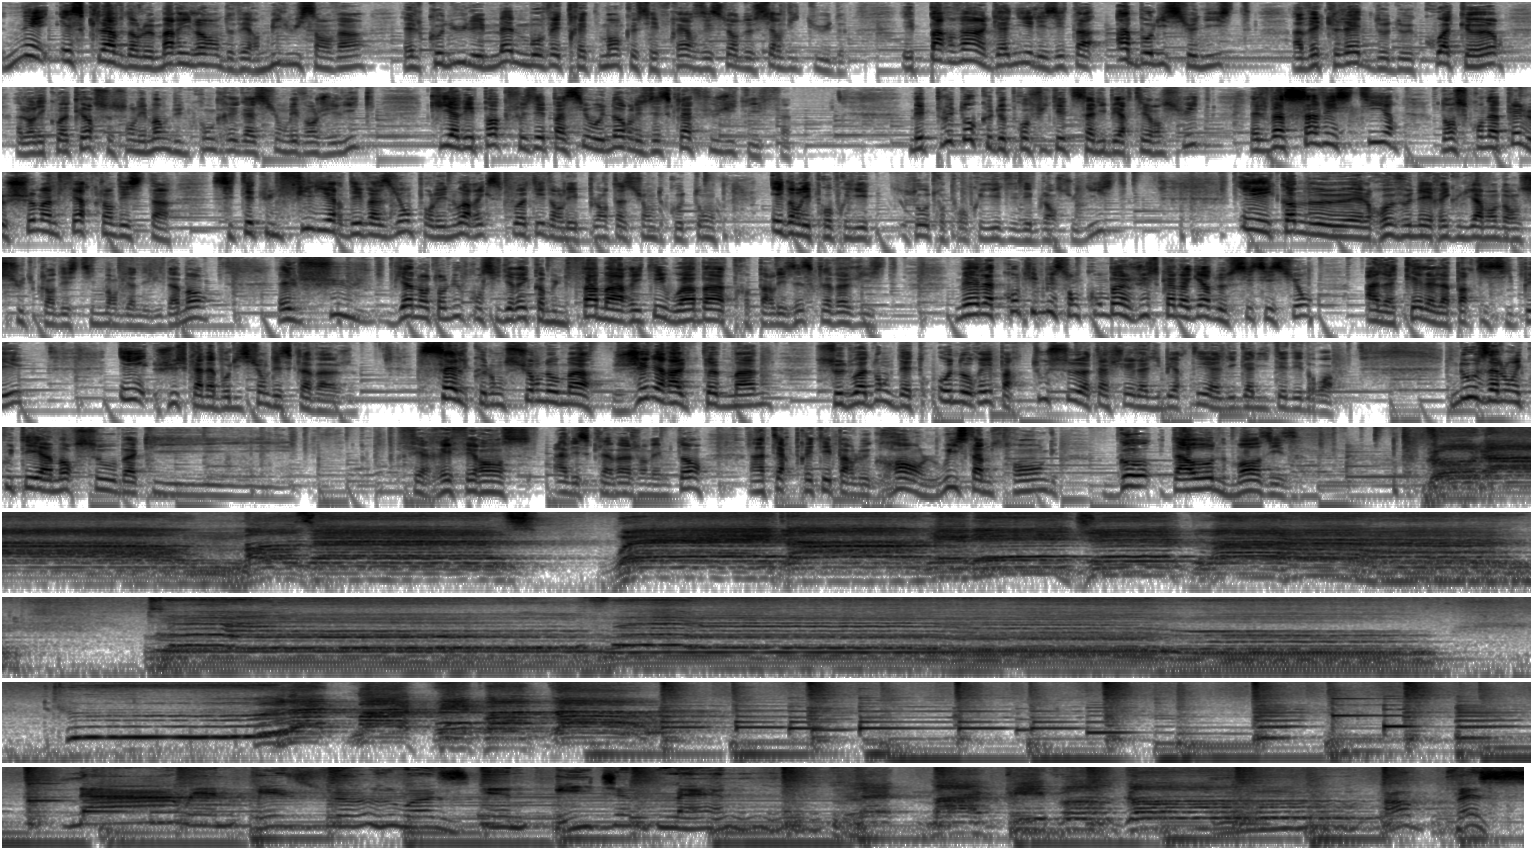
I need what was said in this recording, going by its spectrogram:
Née esclave dans le Maryland vers 1820, elle connut les mêmes mauvais traitements que ses frères et sœurs de servitude et parvint à gagner les États abolitionnistes avec l'aide de Quakers. Alors les Quakers, ce sont les membres d'une congrégation évangélique qui à l'époque faisait passer au nord les esclaves fugitifs. Mais plutôt que de profiter de sa liberté ensuite, elle va s'investir dans ce qu'on appelait le chemin de fer clandestin. C'était une filière d'évasion pour les Noirs exploités dans les plantations de coton et dans les autres propriétés des Blancs sudistes. Et comme euh, elle revenait régulièrement dans le sud clandestinement, bien évidemment, elle fut bien entendu considérée comme une femme à arrêter ou à abattre par les esclavagistes. Mais elle a continué son combat jusqu'à la guerre de sécession à laquelle elle a participé et jusqu'à l'abolition de l'esclavage. Celle que l'on surnomma Général Tubman se doit donc d'être honorée par tous ceux attachés à la liberté et à l'égalité des droits. Nous allons écouter un morceau bah, qui fait référence à l'esclavage en même temps, interprété par le grand Louis Armstrong, Go Down Moses. go. Oppressed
